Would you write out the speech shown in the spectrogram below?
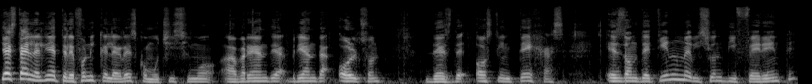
ya está en la línea telefónica y le agradezco muchísimo a Brianda, Brianda Olson desde Austin, Texas. Es donde tiene una visión diferente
